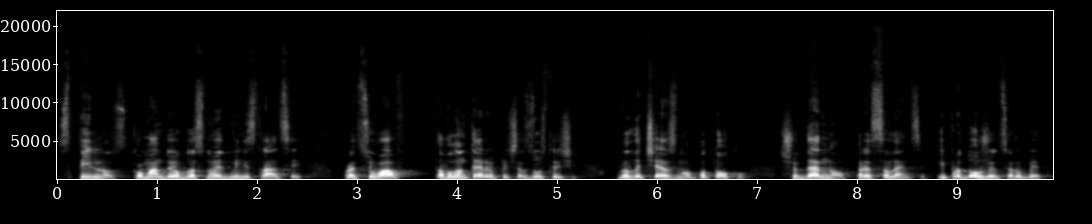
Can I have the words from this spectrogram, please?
спільно з командою обласної адміністрації працював та волонтерів під час зустрічі величезного потоку щоденного переселенців і продовжує це робити.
